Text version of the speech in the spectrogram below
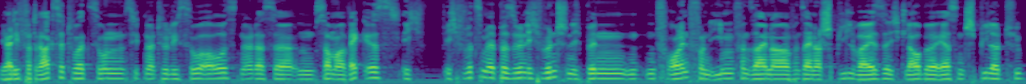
Ja, die Vertragssituation sieht natürlich so aus, ne, dass er im Sommer weg ist. Ich, ich würde es mir persönlich wünschen. Ich bin ein Freund von ihm, von seiner, von seiner Spielweise. Ich glaube, er ist ein Spielertyp,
